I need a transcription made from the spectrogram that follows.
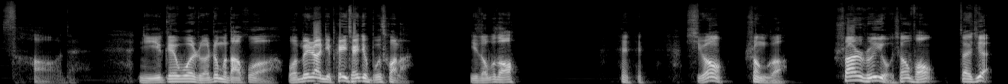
操的，你给我惹这么大祸，我没让你赔钱就不错了。你走不走？嘿嘿，行，盛哥。山水有相逢，再见。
